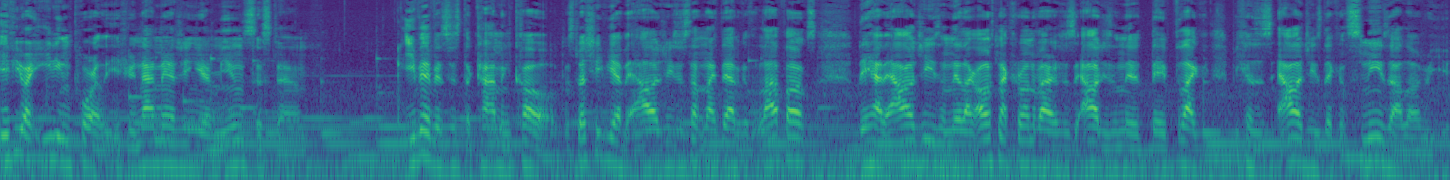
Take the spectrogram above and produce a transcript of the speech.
If you are eating poorly, if you're not managing your immune system, even if it's just a common cold, especially if you have allergies or something like that, because a lot of folks they have allergies and they're like, oh, it's not coronavirus, it's allergies, and they feel like because it's allergies they can sneeze all over you,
